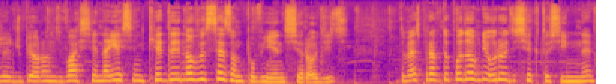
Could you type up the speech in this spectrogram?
rzecz biorąc właśnie na jesień, kiedy nowy sezon powinien się rodzić. Natomiast prawdopodobnie urodzi się ktoś inny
